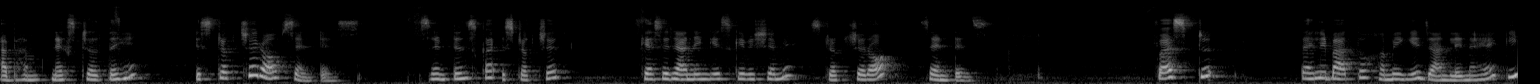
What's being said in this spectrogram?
अब हम नेक्स्ट चलते हैं। स्ट्रक्चर ऑफ़ सेंटेंस सेंटेंस का स्ट्रक्चर कैसे जानेंगे इसके विषय में? स्ट्रक्चर ऑफ़ सेंटेंस फ़र्स्ट पहली बात तो हमें ये जान लेना है कि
